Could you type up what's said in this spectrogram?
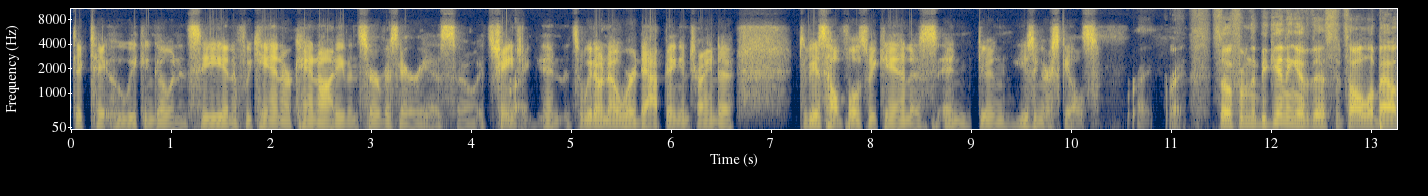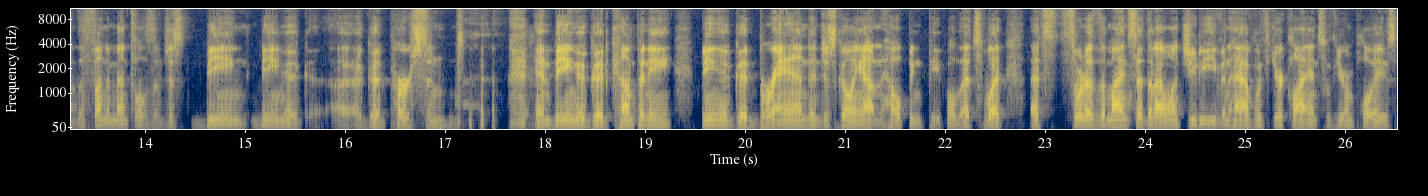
dictate who we can go in and see, and if we can or cannot even service areas. So it's changing, and so we don't know. We're adapting and trying to to be as helpful as we can as in doing using our skills. Right, right. So from the beginning of this, it's all about the fundamentals of just being being a, a good person and being a good company, being a good brand, and just going out and helping people. That's what that's sort of the mindset that I want you to even have with your clients, with your employees,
